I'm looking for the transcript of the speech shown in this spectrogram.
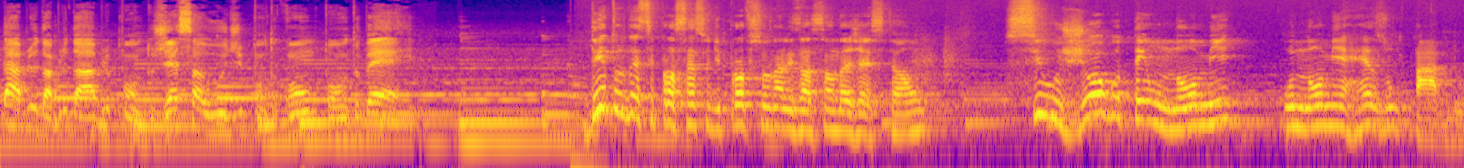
www.gsaude.com.br. Dentro desse processo de profissionalização da gestão, se o jogo tem um nome, o nome é resultado.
